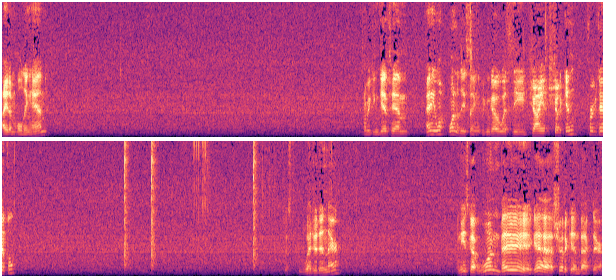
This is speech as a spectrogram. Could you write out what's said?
item holding hand. And we can give him any one, of these things. We can go with the giant shuriken, for example. Just wedge it in there. And he's got one big, yeah, shuriken back there.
